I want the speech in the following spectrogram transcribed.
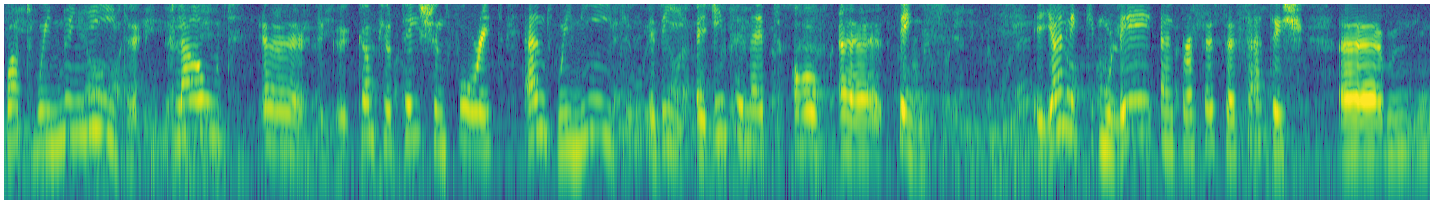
but we need cloud uh, computation for it and we need the uh, Internet of Things. Yannick Moulet and Professor Satish um,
